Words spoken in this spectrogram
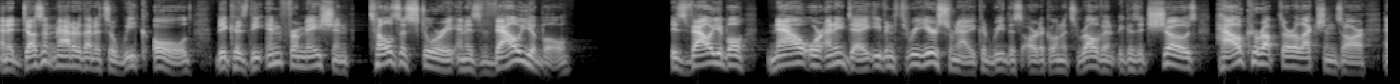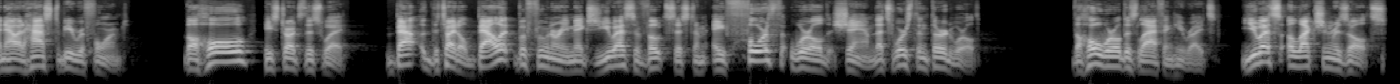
And it doesn't matter that it's a week old because the information tells a story and is valuable. Is valuable now or any day, even three years from now. You could read this article and it's relevant because it shows how corrupt our elections are and how it has to be reformed. The whole, he starts this way Ba- the title Ballot Buffoonery Makes U.S. Vote System a Fourth World Sham. That's worse than Third World. The whole world is laughing, he writes. U.S. election results.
